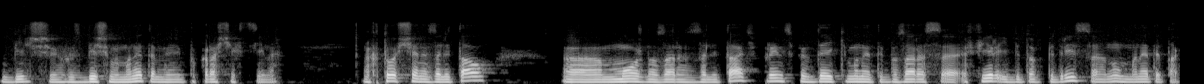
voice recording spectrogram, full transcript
більш, з більшими монетами по кращих цінах. А хто ще не залітав, можна зараз залітати, в принципі, в деякі монети, бо зараз е, ефір і біток підріс, ну, монети так,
